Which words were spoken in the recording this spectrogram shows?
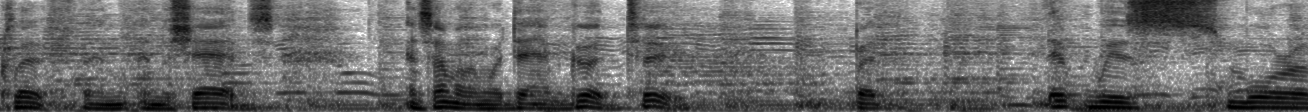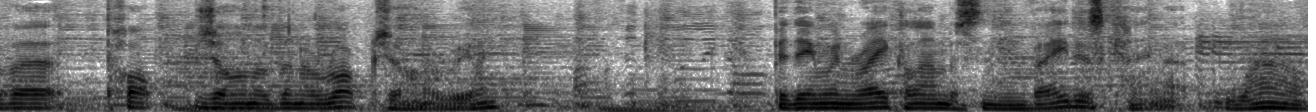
Cliff and, and the Shads, and some of them were damn good too. But it was more of a pop genre than a rock genre, really. But then when Ray Columbus and the Invaders came up, wow!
